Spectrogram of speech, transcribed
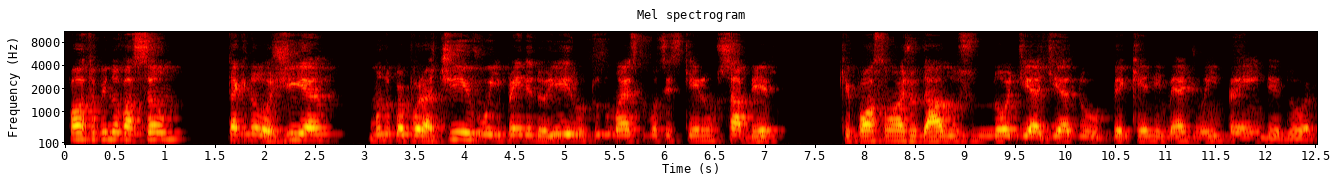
falar sobre inovação, tecnologia, mundo corporativo, empreendedorismo, tudo mais que vocês queiram saber que possam ajudá-los no dia a dia do pequeno e médio empreendedor.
